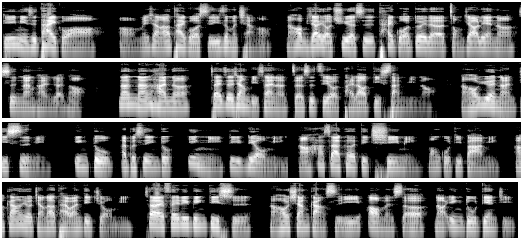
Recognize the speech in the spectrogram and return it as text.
第一名是泰国哦，哦，没想到泰国实力这么强哦。然后比较有趣的是，泰国队的总教练呢是南韩人哦。那南韩呢，在这项比赛呢，则是只有排到第三名哦。然后越南第四名，印度哎不是印度，印尼第六名，然后哈萨克第七名，蒙古第八名。然后刚刚有讲到台湾第九名，再来菲律宾第十。然后香港十一，澳门十二，然后印度垫底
